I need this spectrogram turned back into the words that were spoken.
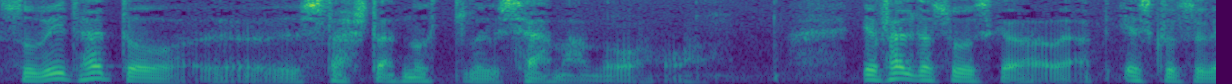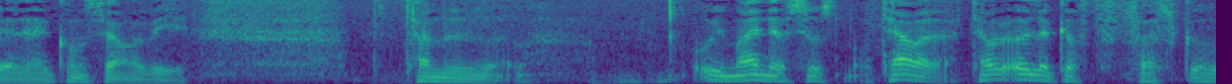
så vi hadde uh, startet nytt liv og, og jeg følte så skal, at jeg skulle så være, jeg kom sammen vi Tamil, Og jeg mener så sånn, og det var, det var øyelig godt folk, og,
